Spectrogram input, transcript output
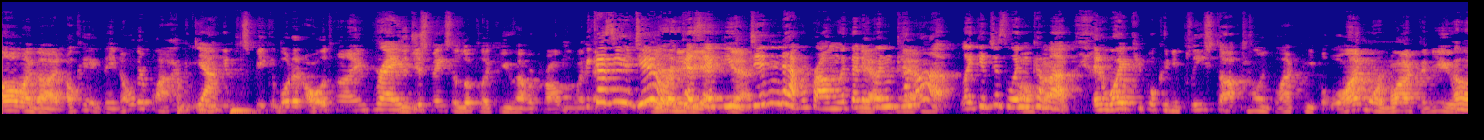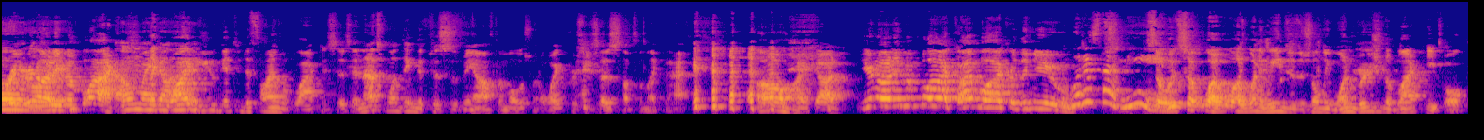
Oh my god. Okay, they know they're black. Yeah. You need to speak about it all the time. Right. It just makes it look like you have a problem with Because it. you You're do. Because if you yeah. didn't have a problem with it, it wouldn't come yeah. up. Like it just wouldn't Oh, come God. up. And white people, can you please stop telling black people, well, I'm more black than you, Oh, or you're Lord. not even black. Oh my like, god. why do you get to define what blackness is? And that's one thing that pisses me off the most when a white person says something like that. oh my god, you're not even black. I'm blacker than you. What does that mean? So it's so what? What? What it means is there's only one version of black people.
